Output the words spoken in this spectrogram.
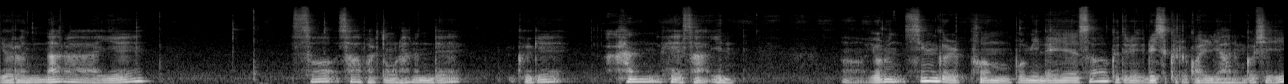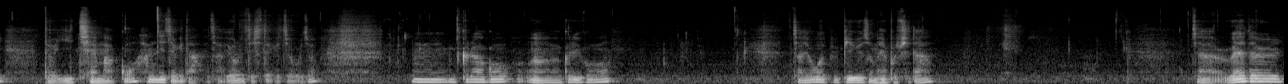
여러 나라에 서 사업 활동을 하는데 그게 한 회사인 어, 이런 싱글 펌 범위 내에서 그들의 리스크를 관리하는 것이 더 이체 맞고 합리적이다. 자, 이런 뜻이 되겠죠, 그죠? 음, 그러고 어, 그리고 자, 요거 비교 좀 해봅시다. 자, rather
